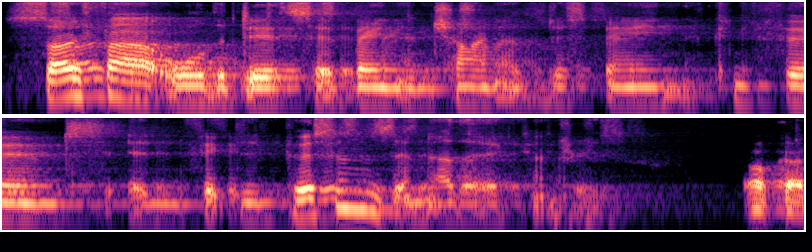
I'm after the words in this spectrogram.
So far, all the deaths have been in China, just been confirmed infected persons in other countries. Okay.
